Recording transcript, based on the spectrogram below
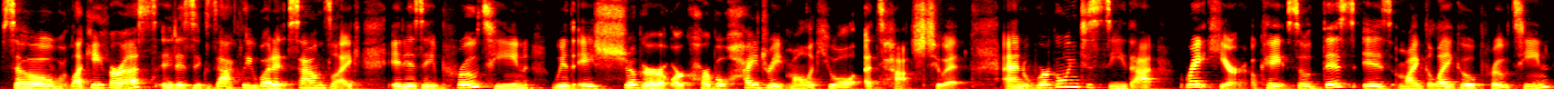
So, lucky for us, it is exactly what it sounds like. It is a protein with a sugar or carbohydrate molecule attached to it. And we're going to see that right here. Okay, so this is my glycoprotein.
